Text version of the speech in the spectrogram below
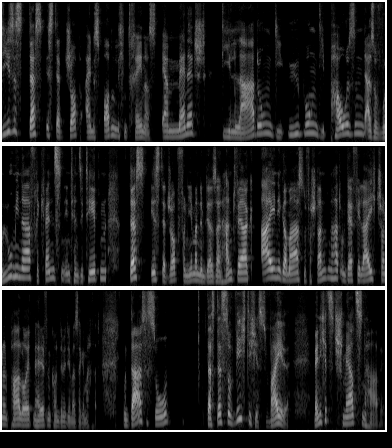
dieses, das ist der Job eines ordentlichen Trainers. Er managt die Ladung, die Übung, die Pausen, also Volumina, Frequenzen, Intensitäten. Das ist der Job von jemandem, der sein Handwerk einigermaßen verstanden hat und der vielleicht schon ein paar Leuten helfen konnte mit dem, was er gemacht hat. Und da ist es so, dass das so wichtig ist, weil wenn ich jetzt Schmerzen habe,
